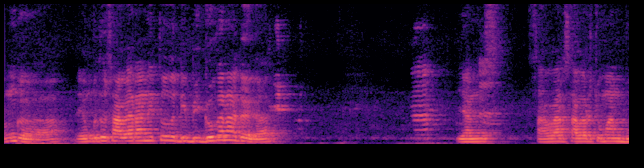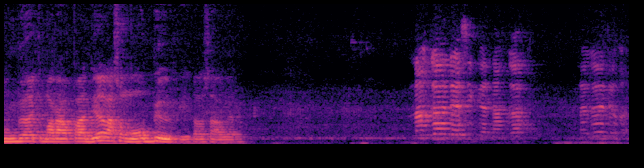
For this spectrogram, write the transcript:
Enggak, yang bentuk saweran itu di Bigo kan ada kan? Yang sawer-sawer cuman bunga, cuma apa dia langsung mobil Vi kalau sawer. Naga ada sih naga? Naga ada kan?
